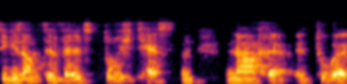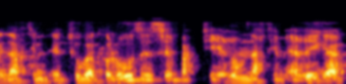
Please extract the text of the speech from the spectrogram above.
die gesamte Welt durchtesten nach, äh, nach dem äh, Tuberkulosis-Bakterium, nach dem Erreger.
